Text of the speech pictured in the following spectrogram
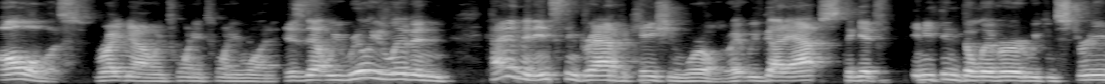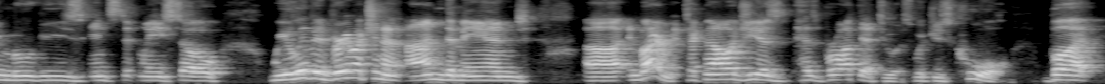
all of us right now in 2021, is that we really live in kind of an instant gratification world, right? We've got apps to get anything delivered. We can stream movies instantly. So we live in very much in an on-demand uh, environment. Technology has has brought that to us, which is cool. But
